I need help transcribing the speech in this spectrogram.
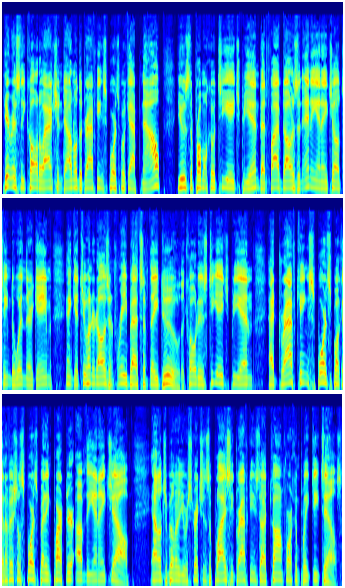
Here is the call to action. Download the DraftKings Sportsbook app now. Use the promo code THPN. Bet $5 in any NHL team to win their game and get $200 in free bets if they do. The code is THPN at DraftKings Sportsbook, an official sports betting partner of the NHL. Eligibility restrictions apply. See DraftKings.com for complete details.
